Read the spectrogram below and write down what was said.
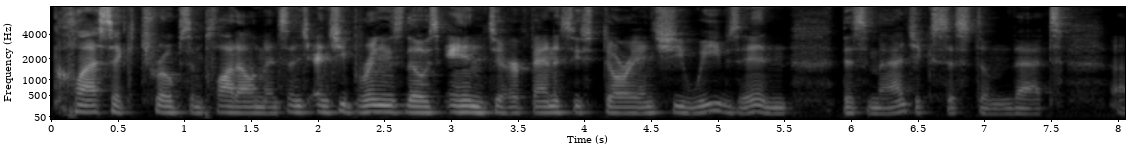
classic tropes and plot elements and, and she brings those into her fantasy story and she weaves in this magic system that uh,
